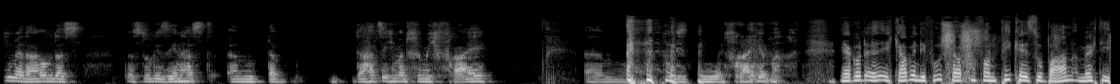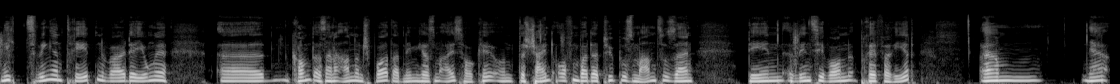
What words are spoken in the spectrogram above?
primär darum, dass, dass du gesehen hast, ähm, da, da hat sich jemand für mich frei ähm, positioniert, frei gemacht. Ja gut, äh, ich glaube, in die Fußstapfen von PK Subban möchte ich nicht zwingend treten, weil der Junge äh, kommt aus einer anderen Sportart, nämlich aus dem Eishockey. Und das scheint offenbar der Typus Mann zu sein, den Lindsay Vonn präferiert. Ähm, ja,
